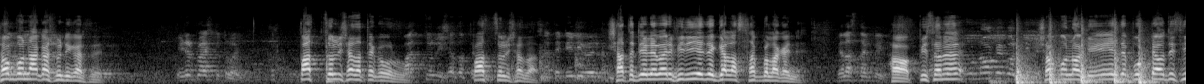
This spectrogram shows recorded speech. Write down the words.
সম্পূর্ণ আকাশমণি ভাই? পাঁচচল্লিশ হাজার টাকা করব। পাঁচচল্লিশ হাজার সাথে ডেলিভারি ফ্রি এই যে গ্যালাস থাকবে লাগাই না। হ্যাঁ পিছনে সম্পূর্ণ এই যে বুটটাও দিছি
